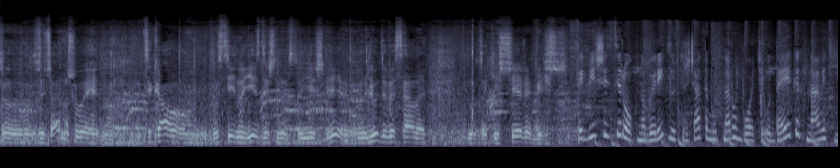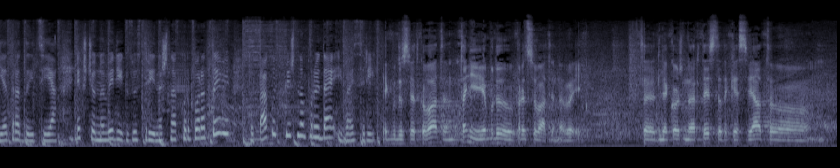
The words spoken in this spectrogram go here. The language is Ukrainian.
то звичайно, що вигідно. Цікаво, постійно їздиш, не стоїш. І люди веселі, ну такі щирі більш. Та більшість зірок новий рік зустрічатимуть на роботі. У деяких навіть є традиція. Якщо новий рік зустрінеш на корпоративі, то так успішно пройде і весь рік. Як буду святкувати? Та ні, я буду працювати новий рік. Це для кожного артиста таке свято,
